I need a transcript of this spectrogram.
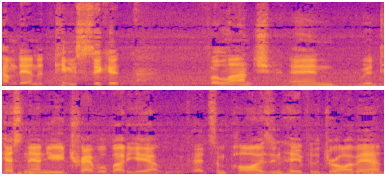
Come down to Tim's Thicket for lunch and we're testing our new travel buddy out. We've had some pies in here for the drive out,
